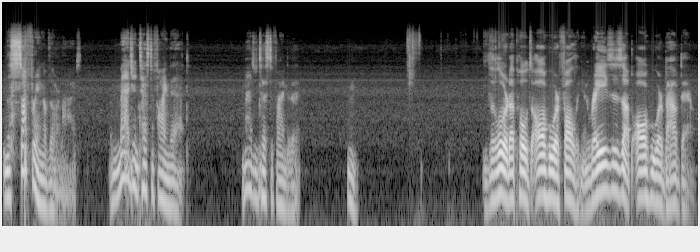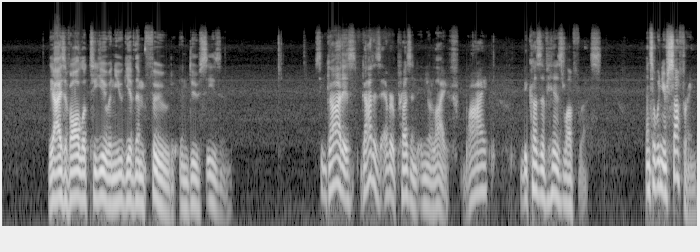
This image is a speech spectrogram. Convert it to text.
in the suffering of our lives, imagine testifying that. Imagine testifying to that. Hmm. The Lord upholds all who are falling and raises up all who are bowed down. The eyes of all look to you, and you give them food in due season. See, God is God is ever present in your life. Why? Because of his love for us. And so when you're suffering,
